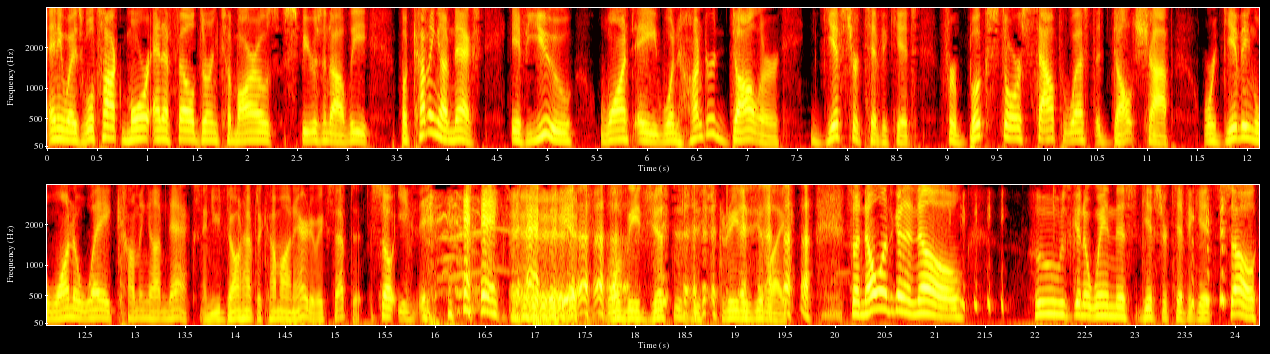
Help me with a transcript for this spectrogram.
Anyways, we'll talk more NFL during tomorrow's Spears and Ali. But coming up next, if you want a $100 gift certificate for Bookstore Southwest Adult Shop, we're giving one away coming up next. And you don't have to come on air to accept it. So exactly. we'll be just as discreet as you like. So no one's gonna know who's gonna win this gift certificate. So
